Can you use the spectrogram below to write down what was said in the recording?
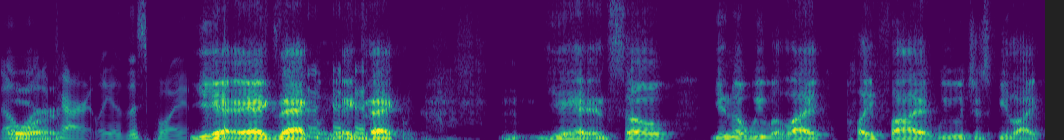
No or one apparently at this point. yeah, exactly, exactly. Yeah, and so you know, we would like play fight. We would just be like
